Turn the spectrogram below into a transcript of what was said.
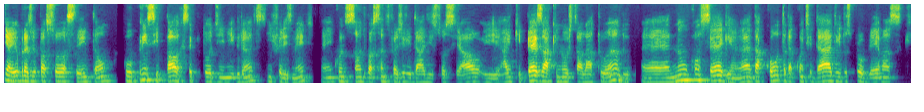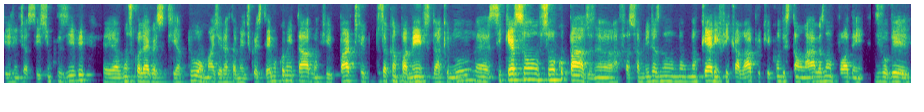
E aí o Brasil passou a ser, então, o principal receptor de imigrantes, infelizmente, é, em condição de bastante fragilidade social e em que pesa a Acnur está lá atuando, é, não consegue né, dar conta da quantidade e dos problemas que a gente assiste. Inclusive, é, alguns colegas que atuam mais diretamente com esse tema comentavam que parte dos acampamentos da Acnur sequer são, são ocupados. Né? As famílias não, não, não querem ficar lá porque quando estão lá elas não podem desenvolver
